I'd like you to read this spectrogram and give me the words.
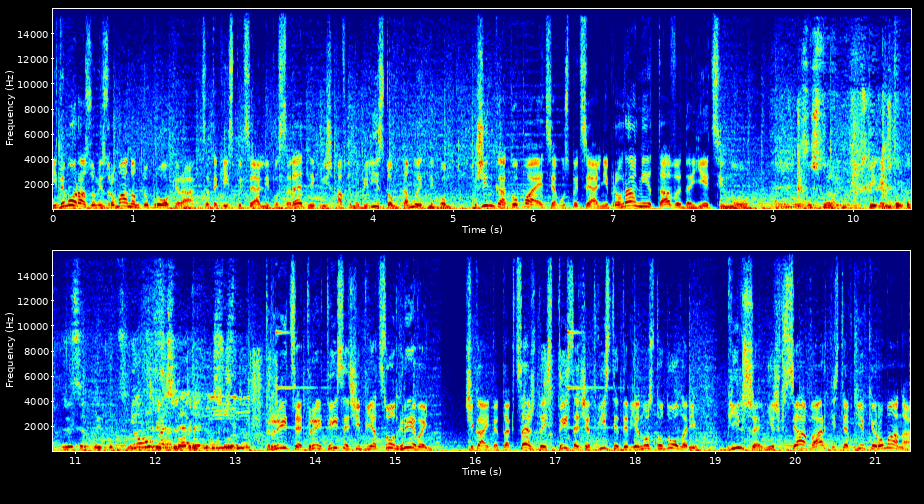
Ідемо разом із Романом до брокера. Це такий спеціальний посередник між автомобілістом та митником. Жінка копається у спеціальній програмі та видає ціну. 33 тисячі 500 гривень. Чекайте, так це ж десь 1290 доларів. Більше, ніж вся вартість автівки Романа.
